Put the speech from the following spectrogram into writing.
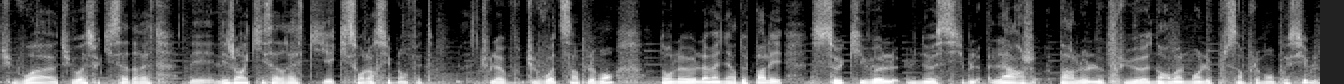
Tu vois, tu vois ceux qui s'adressent, les, les gens à qui s'adressent, qui, qui sont leur cible en fait. Tu, le vois tout simplement dans le- la manière de parler. Ceux qui veulent une cible large parlent le plus euh, normalement, le plus simplement possible,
